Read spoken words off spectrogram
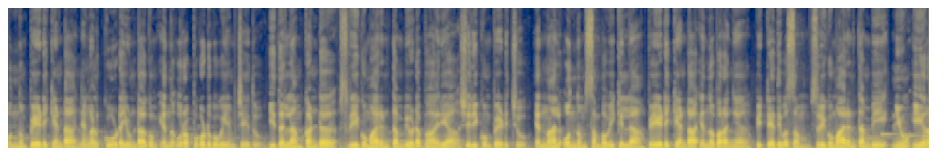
ഒന്നും പേടിക്കേണ്ട ഞങ്ങൾ കൂടെയുണ്ടാകും എന്ന് ഉറപ്പു കൊടുക്കുകയും ചെയ്തു. ഇതെല്ലാം കണ്ട് ശ്രീകുമാരൻ തമ്പിയുടെ ഭാര്യ ശരിക്കും പേടിച്ചു. എന്നാൽ ഒന്നും സംഭവിക്കില്ല പേടിക്കേണ്ട എന്ന് പറഞ്ഞ് പിറ്റേ ദിവസം ശ്രീകുമാരൻ തമ്പി ന്യൂ ഈറ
